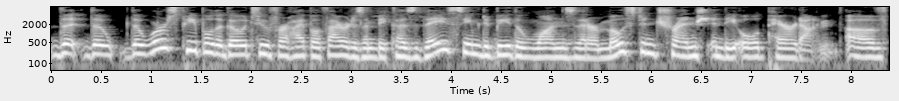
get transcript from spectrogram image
the the the worst people to go to for hypothyroidism because they seem to be the ones that are most entrenched in the old paradigm of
